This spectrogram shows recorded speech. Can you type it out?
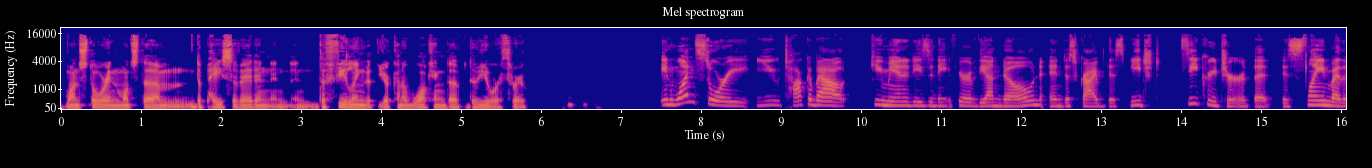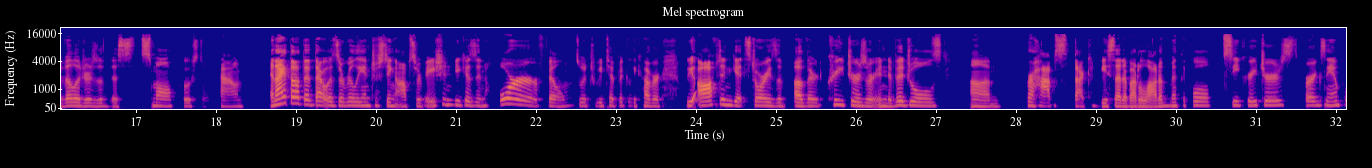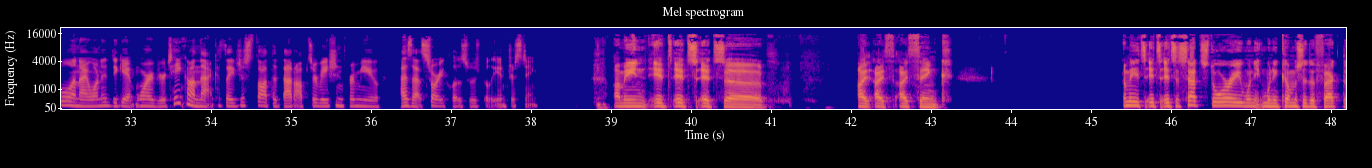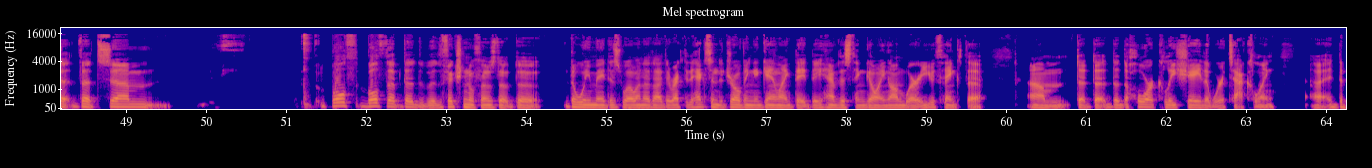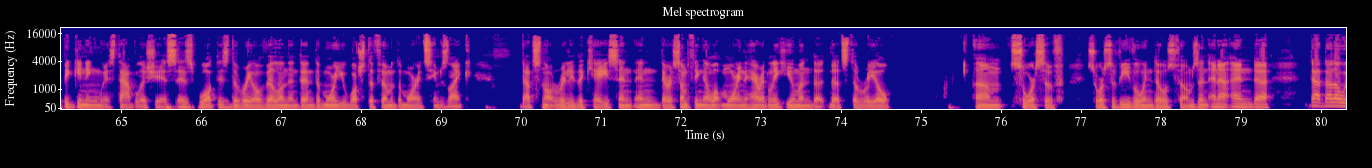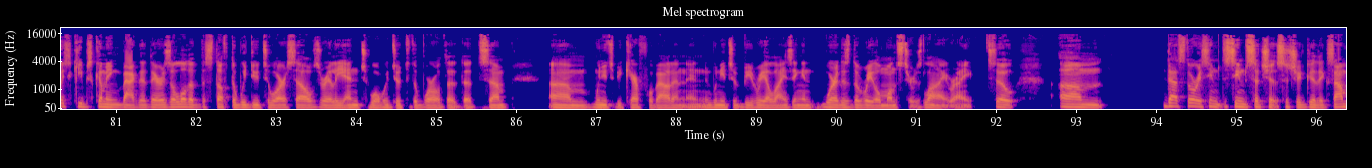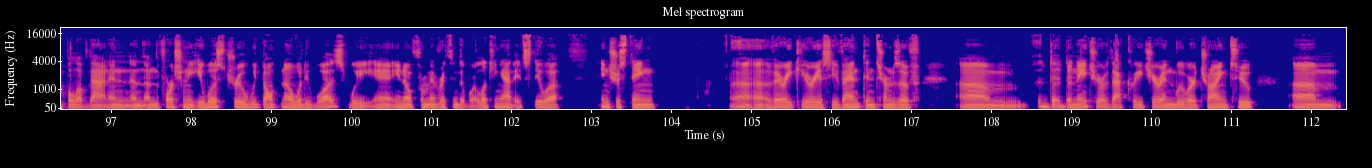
one story and what's the um, the pace of it and, and and the feeling that you're kind of walking the the viewer through. In one story, you talk about humanity's innate fear of the unknown and describe this beached sea creature that is slain by the villagers of this small coastal town. And I thought that that was a really interesting observation because in horror films, which we typically cover, we often get stories of other creatures or individuals. Um, perhaps that could be said about a lot of mythical sea creatures, for example. And I wanted to get more of your take on that because I just thought that that observation from you as that story closed was really interesting. I mean, it's it's it's uh, I I I think I mean, it's it's it's a sad story when it when it comes to the fact that that um, both both the, the, the fictional films the the that we made as well and that I directed Hex and the Droving again like they they have this thing going on where you think the um the the the, the horror cliche that we're tackling uh, at the beginning we establish is is what is the real villain? And then the more you watch the film the more it seems like that's not really the case. And and there is something a lot more inherently human that that's the real um, source of source of evil in those films, and and uh, and uh, that that always keeps coming back. That there is a lot of the stuff that we do to ourselves, really, and to what we do to the world that that's um, um, we need to be careful about, and and we need to be realizing and where does the real monsters lie, right? So. Um, that story seemed seemed such a such a good example of that, and, and unfortunately, it was true. We don't know what it was. We, uh, you know, from everything that we're looking at, it's still a interesting a very curious event in terms of um, the, the nature of that creature, and we were trying to um,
